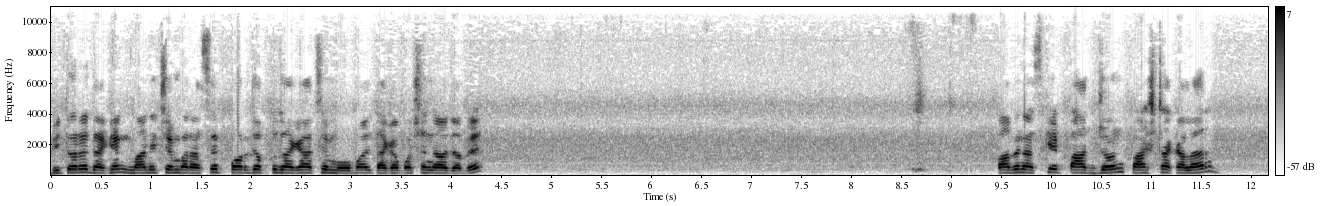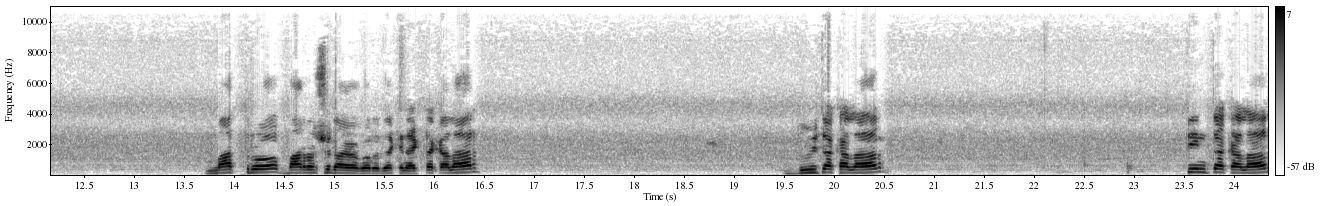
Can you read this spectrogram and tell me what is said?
ভিতরে দেখেন মানি চেম্বার আছে, পর্যাপ্ত জায়গা আছে মোবাইল টাকা পয়সা নেওয়া যাবে। পাবেন আজকে পাঁচজন, পাঁচটা কালার। মাত্র বারোশো টাকা করে, দেখেন একটা কালার, দুইটা কালার, তিনটা কালার,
